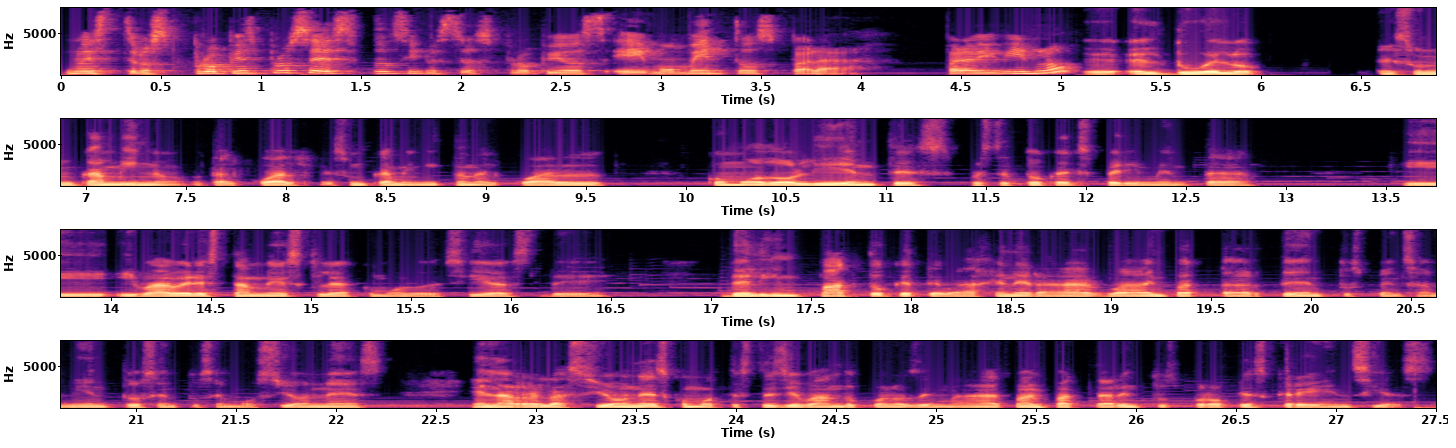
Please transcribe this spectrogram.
nuestros propios procesos y nuestros propios eh, momentos para, para vivirlo. Eh, el duelo es un camino, tal cual, es un caminito en el cual como dolientes, pues te toca experimentar y, va a haber esta mezcla, como lo decías, de del impacto que te va a generar, va a impactarte en tus pensamientos, en tus emociones, en las relaciones, como te estés llevando con los demás, va a impactar en tus propias creencias.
